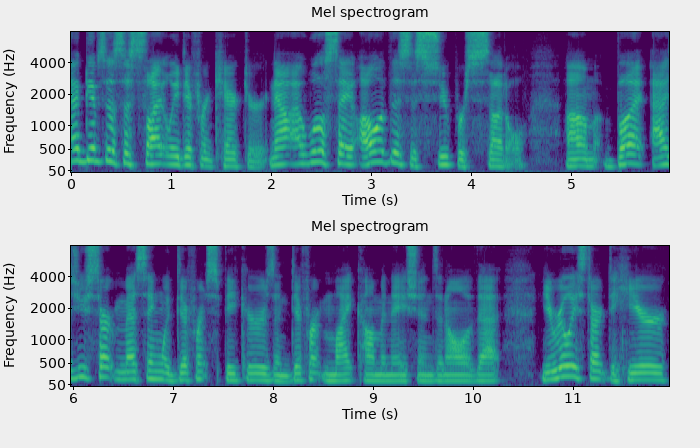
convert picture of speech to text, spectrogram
That gives us a slightly different character. Now, I will say all of this is super subtle, um, but as you start messing with different speakers and different mic combinations and all of that, you really start to hear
